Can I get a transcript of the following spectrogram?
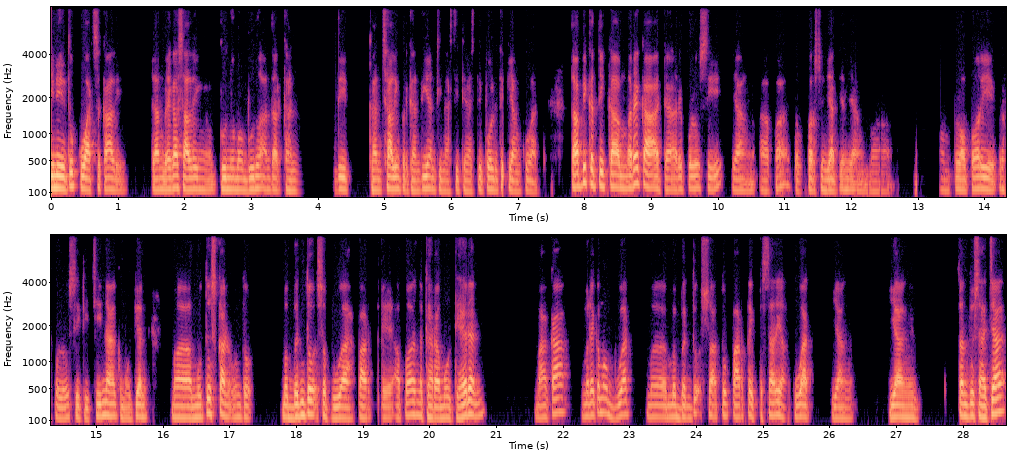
ini itu kuat sekali dan mereka saling bunuh membunuh antar ganti dan saling bergantian dinasti-dinasti politik yang kuat. Tapi ketika mereka ada revolusi yang apa persenjataan yang mempelopori revolusi di Cina kemudian memutuskan untuk membentuk sebuah partai apa negara modern maka mereka membuat membentuk suatu partai besar yang kuat yang yang tentu saja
